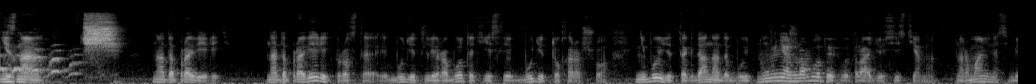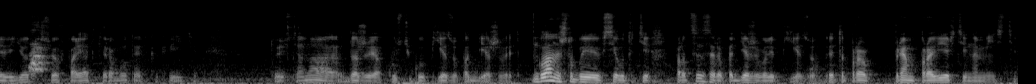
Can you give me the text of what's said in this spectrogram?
Не знаю, Чш! надо проверить. Надо проверить просто, будет ли работать. Если будет, то хорошо. Не будет, тогда надо будет. Ну, у меня же работает вот радиосистема. Нормально себя ведет, все в порядке, работает, как видите. То есть она даже акустику пьезу поддерживает. Главное, чтобы все вот эти процессоры поддерживали пьезу. Это про, прям проверьте на месте.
